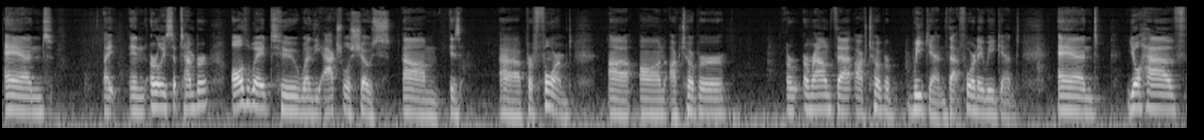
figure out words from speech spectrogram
and like in early September, all the way to when the actual show um, is uh, performed uh, on October, around that October weekend, that four day weekend, and you'll have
